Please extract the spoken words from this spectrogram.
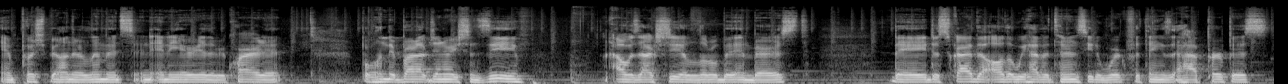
and pushed beyond their limits in any area that required it. But when they brought up Generation Z, I was actually a little bit embarrassed. They described that although we have a tendency to work for things that have purpose,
